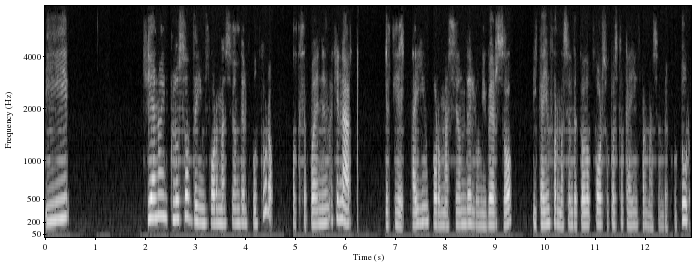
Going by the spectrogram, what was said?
y lleno incluso de información del futuro, porque se pueden imaginar que si hay información del universo y que hay información de todo, por supuesto que hay información del futuro.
